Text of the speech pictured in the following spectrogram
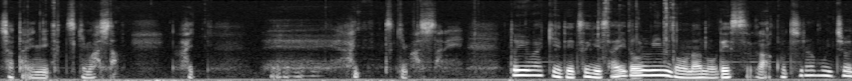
車体にくっつきました。はいつきましたね。というわけで次サイドウィンドウなのですがこちらも一応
